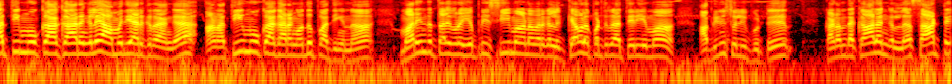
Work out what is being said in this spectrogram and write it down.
அதிமுக காரங்களே அமைதியாக இருக்கிறாங்க. ஆனால் திமுக காரங்க வந்து பார்த்தீங்கன்னா மறைந்த தலைவரை எப்படி சீமானவர்கள் கேவலப்படுத்துகிறா தெரியுமா? அப்படின்னு சொல்லிவிட்டு கடந்த காலங்களில் சாட்டை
